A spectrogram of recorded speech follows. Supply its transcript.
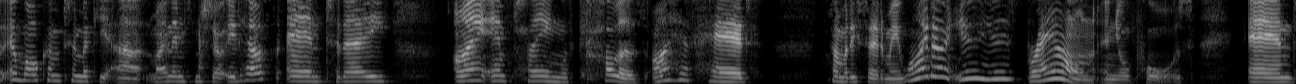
and welcome to McE Art. My name is Michelle Edhouse and today I am playing with colours. I have had somebody say to me, why don't you use brown in your pours? And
